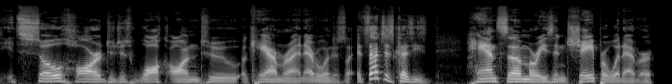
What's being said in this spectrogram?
It's so hard to just walk onto a camera and everyone just like. It's not just because he's handsome or he's in shape or whatever.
